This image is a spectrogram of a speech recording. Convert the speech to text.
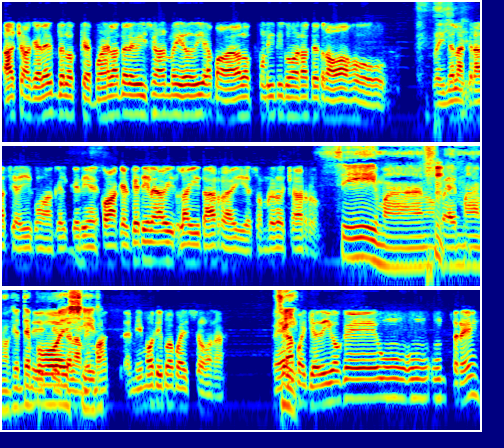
Hacho, aquel es de los que ponen la televisión al mediodía para ver a los políticos horas de trabajo, reírle las gracias ahí con aquel que tiene, con aquel que tiene la, la guitarra y el sombrero charro. Sí, mano. Pues, hermano, ¿qué te Sí, puedo sí, decir? misma- el mismo tipo de persona. Mira, Sí. pues yo digo que un, un, un 3.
